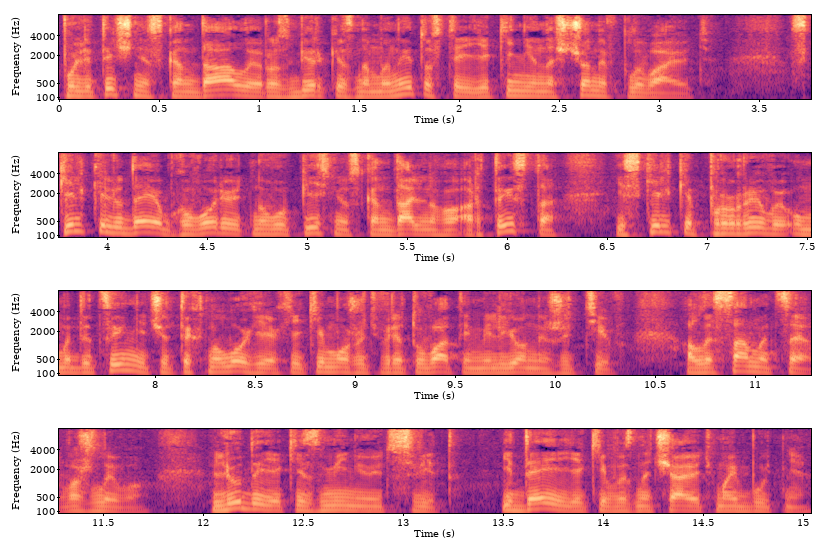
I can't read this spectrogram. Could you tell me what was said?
Політичні скандали, розбірки знаменитостей, які ні на що не впливають. Скільки людей обговорюють нову пісню скандального артиста, і скільки прориви у медицині чи технологіях, які можуть врятувати мільйони життів. Але саме це важливо: люди, які змінюють світ, ідеї, які визначають майбутнє,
